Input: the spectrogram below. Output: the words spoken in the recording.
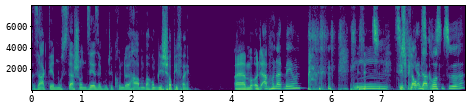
sagt, der muss da schon sehr, sehr gute Gründe haben, warum nicht Shopify. Ähm, und ab 100 Millionen? Mm, ich glaube, ganz da, großen Zuhörer?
